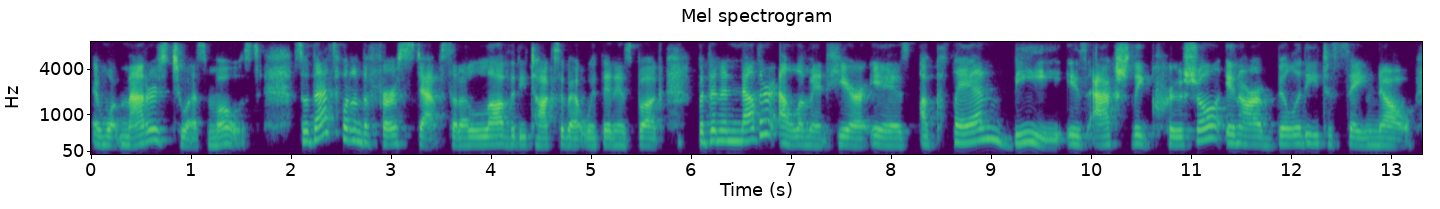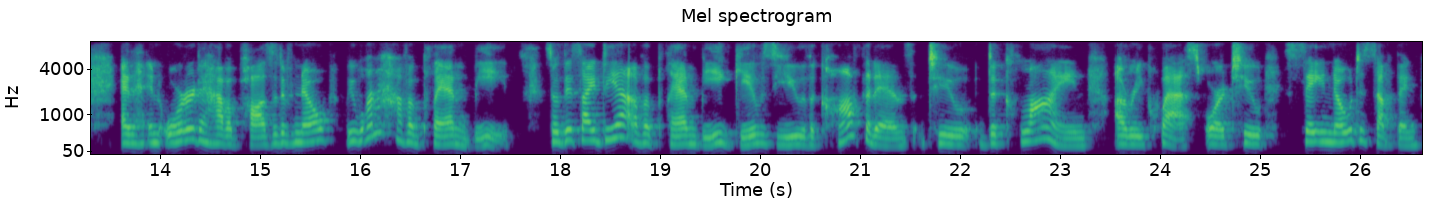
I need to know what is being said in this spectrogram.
and what matters to us most? So that's one of the first steps that I love that he talks about within his book. But then another element here is a plan B is actually crucial in our ability to say no. And in order to have a positive no, we want to have a plan B. So this idea of a plan B gives you the confidence to decline a request or to say no to something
